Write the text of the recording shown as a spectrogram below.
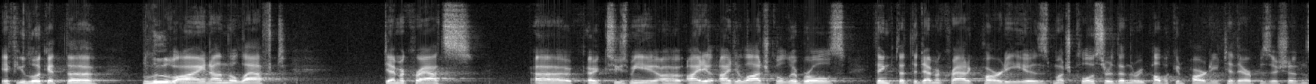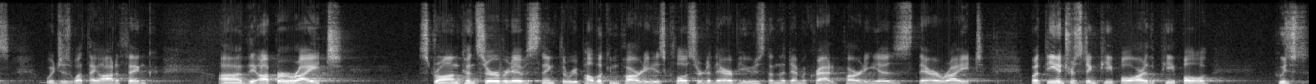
If you look at the blue line on the left, Democrats, uh, excuse me, uh, ide- ideological liberals think that the Democratic Party is much closer than the Republican Party to their positions, which is what they ought to think. Uh, the upper right, strong conservatives think the Republican Party is closer to their views than the Democratic Party is. They're right. But the interesting people are the people whose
